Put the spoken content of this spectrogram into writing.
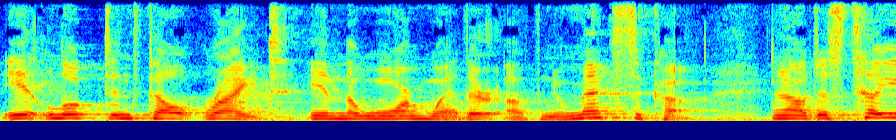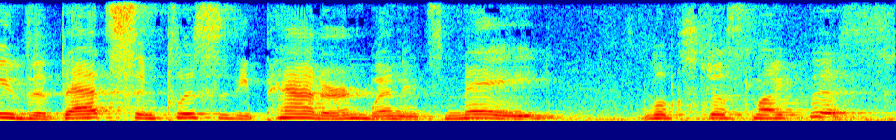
It looked and felt right in the warm weather of New Mexico. And I'll just tell you that that simplicity pattern, when it's made, looks just like this.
